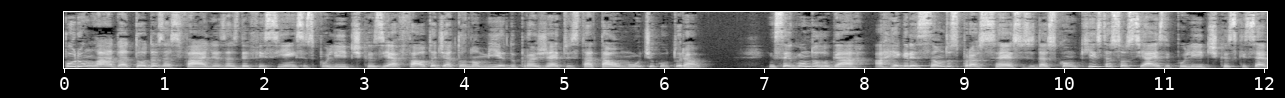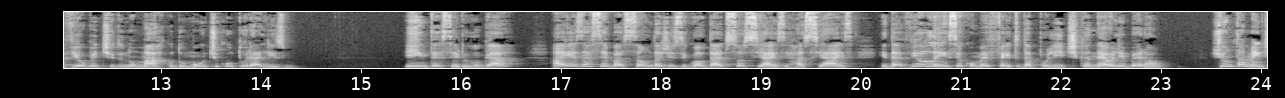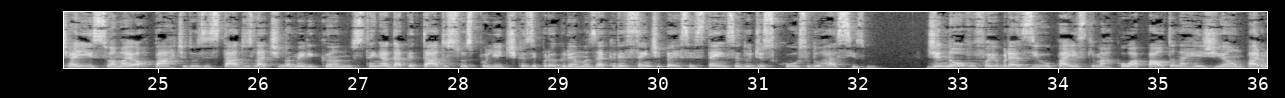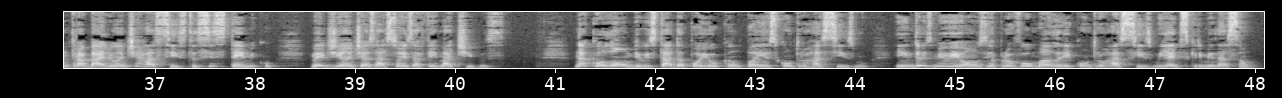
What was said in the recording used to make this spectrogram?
Por um lado, a todas as falhas, as deficiências políticas e a falta de autonomia do projeto estatal multicultural. Em segundo lugar, a regressão dos processos e das conquistas sociais e políticas que se havia obtido no marco do multiculturalismo. E, em terceiro lugar, a exacerbação das desigualdades sociais e raciais e da violência como efeito da política neoliberal. Juntamente a isso, a maior parte dos estados latino-americanos tem adaptado suas políticas e programas à crescente persistência do discurso do racismo. De novo, foi o Brasil o país que marcou a pauta na região para um trabalho antirracista sistêmico mediante as ações afirmativas. Na Colômbia, o Estado apoiou campanhas contra o racismo e, em 2011, aprovou uma lei contra o racismo e a discriminação.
